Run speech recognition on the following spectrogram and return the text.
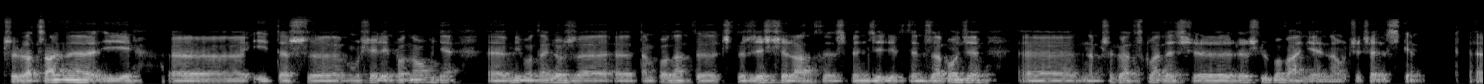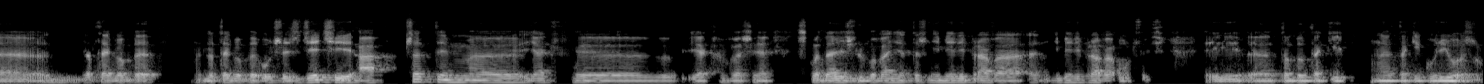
przywracane i, e, i też e, musieli ponownie, e, mimo tego, że tam ponad 40 lat spędzili w tym zawodzie, na przykład składać ślubowanie nauczycielskie. Dlatego, by, dlatego, by uczyć dzieci, a przed tym, jak, jak właśnie składali ślubowanie, też nie mieli prawa, nie mieli prawa uczyć. I to był taki, taki kuriozum.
